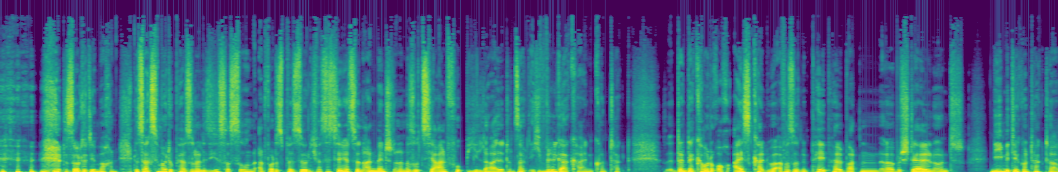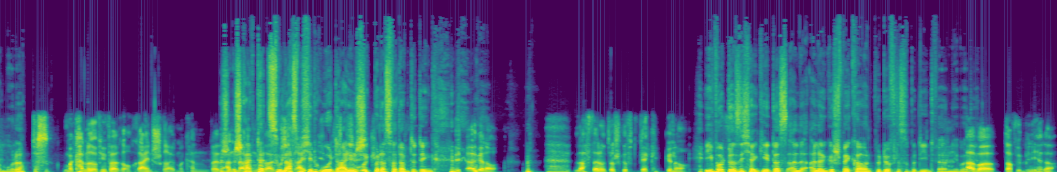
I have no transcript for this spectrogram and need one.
Das solltet ihr machen. Du sagst immer, du personalisierst das so und antwortest persönlich. Was ist denn jetzt, wenn ein Mensch an einer sozialen Phobie leidet und sagt, ich will gar keinen Kontakt? Da, da kann man doch auch eiskalt über einfach so einen PayPal-Button äh, bestellen und nie mit dir Kontakt haben, oder? Das, man kann das auf jeden Fall auch reinschreiben. Man kann bei Sch Anmerkungen Schreib dazu, sagen, lass mich in Ruhe, Daniel, zurück. schick mir das verdammte Ding. Ja, genau. Lass deine Unterschrift weg, genau. Ich wollte nur sicher gehen, dass alle, alle Geschmäcker und Bedürfnisse bedient werden. bei dir. Aber dafür bin ich ja da.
